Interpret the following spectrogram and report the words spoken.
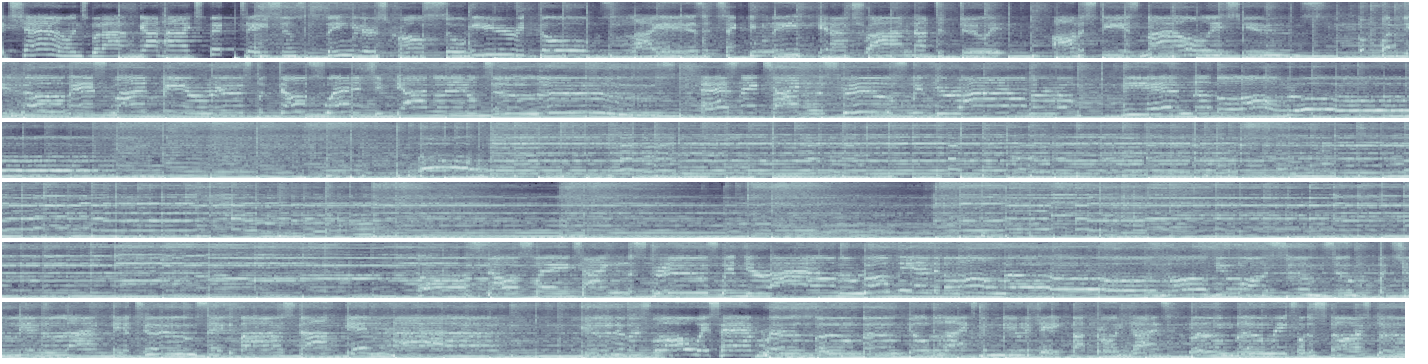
a challenge, but I've got high expectations. Fingers crossed, so here it goes. Lying is a technique, and I try not to do it. Honesty is my only excuse. But, but you know this might throwing kites. Boom, boom, reach for the stars. Boom,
